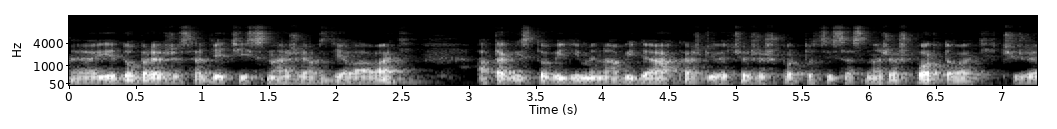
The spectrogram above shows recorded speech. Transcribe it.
Je dobré, že sa deti snažia vzdelávať a takisto vidíme na videách každý večer, že športovci sa snažia športovať. Čiže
